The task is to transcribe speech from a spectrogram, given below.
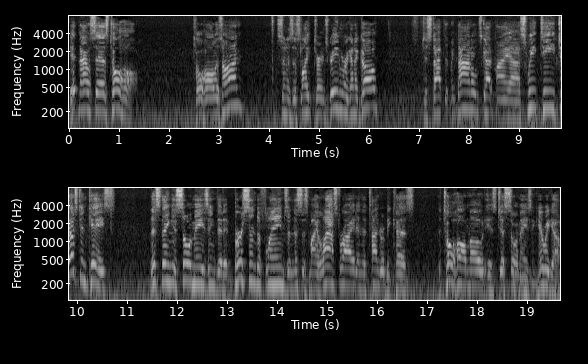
it now says tow haul. Tow haul is on. As soon as this light turns green, we're going to go. Just stopped at McDonald's, got my uh, sweet tea, just in case this thing is so amazing that it bursts into flames, and this is my last ride in the Tundra because the tow haul mode is just so amazing. Here we go.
